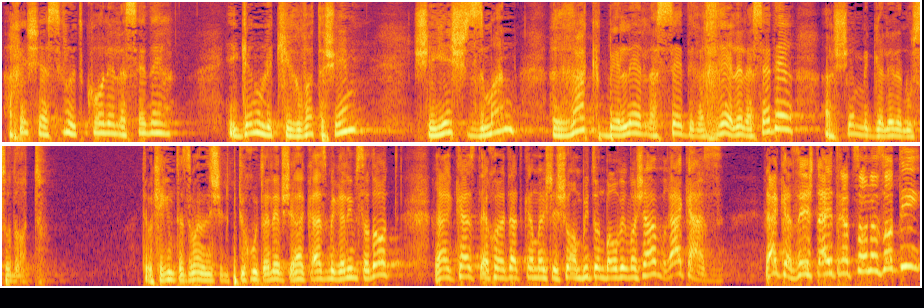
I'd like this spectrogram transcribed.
אחרי שעשינו את כל ליל הסדר, הגענו לקרבת השם, שיש זמן רק בליל הסדר, אחרי ליל הסדר, השם מגלה לנו סודות. אתם מכירים את הזמן הזה של פתיחות הלב, שרק אז מגלים סודות? רק אז אתה יכול לדעת כמה יש לשוהם ביטון בעובר ושב? רק אז. רק אז יש את העת רצון הזאתי?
